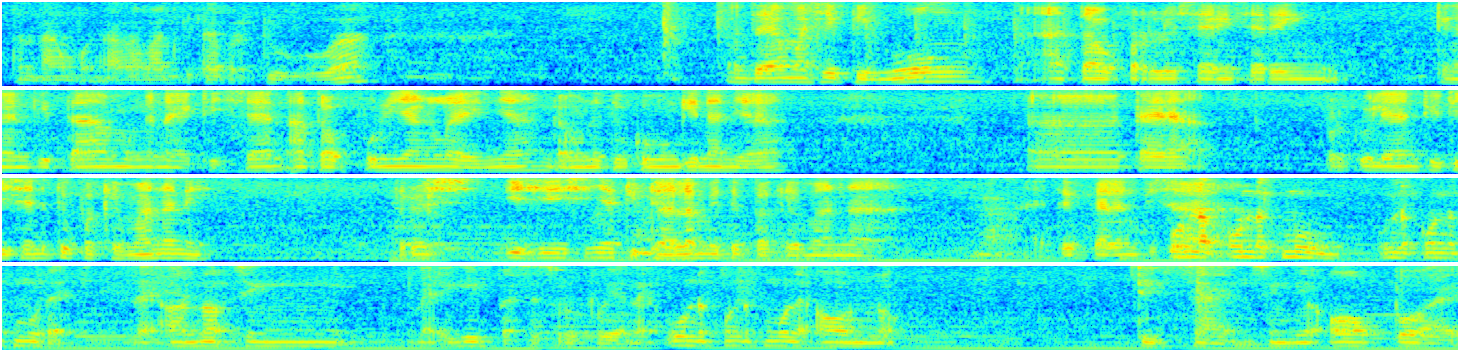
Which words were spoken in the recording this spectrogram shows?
tentang pengalaman kita berdua. untuk yang masih bingung atau perlu sharing-sharing dengan kita mengenai desain ataupun yang lainnya nggak menutup kemungkinan ya. Eh, kayak perkuliahan di desain itu bagaimana nih? Terus isi-isinya di dalam itu bagaimana? Nah, nah, itu kalian bisa unek-unekmu, unek-unekmu rek. Lek ono sing lek iki bahasa Surabaya lek unek-unekmu lek ono desain sing opo ae.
